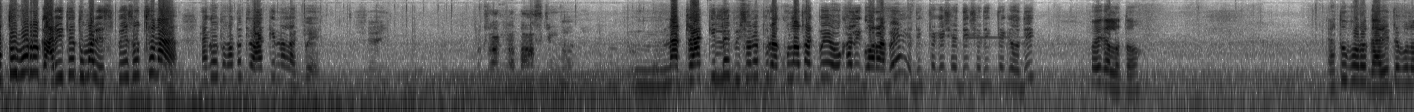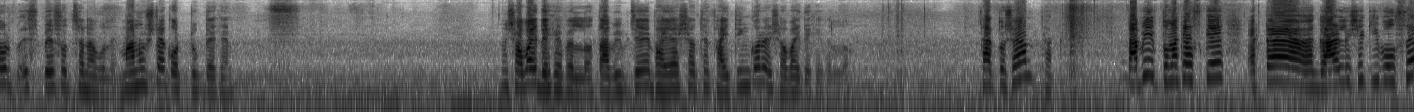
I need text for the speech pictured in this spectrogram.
এত বড় গাড়িতে তোমার স্পেস হচ্ছে না? এখন তোমার তো ট্রাক কেনা লাগবে। ট্রাক না বাস কিনবো না ট্রাক কিনলে পিছনে পুরো খোলা থাকবে ও খালি গড়াবে এদিক থেকে সেদিক সেদিক থেকে ওদিক। হয়ে গেল তো। এত বড় গাড়িতে বলে ওর স্পেস হচ্ছে না বলে। মানুষটা কটটুক দেখেন। সবাই দেখে ফেলল। তাবিব যে ভাইয়ার সাথে ফাইটিং করে সবাই দেখে ফেলল। থাক তো শ্যাম থাক। তাবিব তোমাকে আজকে একটা গার্ল এসে কি বলছে?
